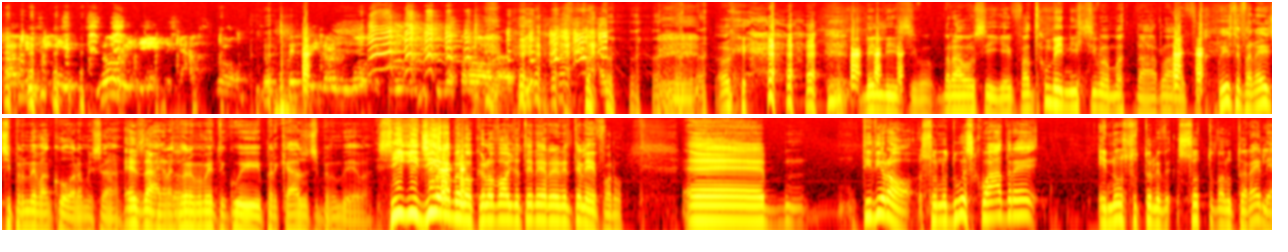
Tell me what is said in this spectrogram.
fammi finire, non ridete, cazzo, non potete ridere dice una parola. Ok. Bellissimo, bravo Sighi, hai fatto benissimo a mandarlo. Qui Stefanelli ci prendeva ancora, mi sa. Esatto. Era ancora il momento in cui per caso ci prendeva. Sighi, giramelo che lo voglio tenere nel telefono. Eh, ti dirò, sono due squadre e non sottovaluterei le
